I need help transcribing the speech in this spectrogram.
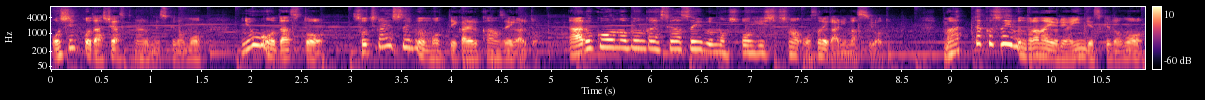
おしっこ出しやすくなるんですけども、尿を出すと、そちらに水分を持っていかれる可能性があると。アルコールの分解に必要な水分も消費してしまう恐れがありますよと。全く水分取らないよりはいいんですけども、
